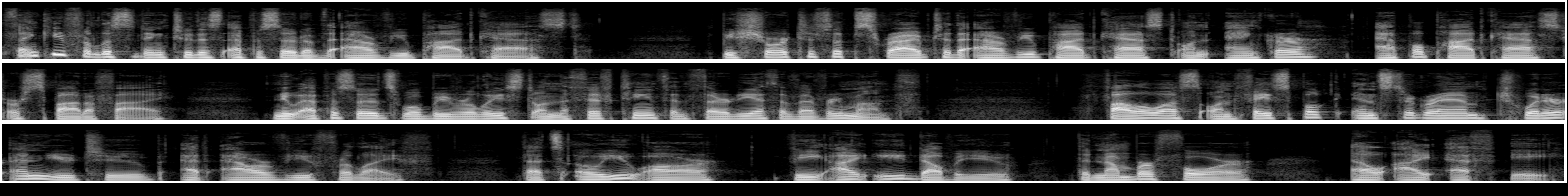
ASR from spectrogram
Thank you for listening to this episode of the Our View podcast. Be sure to subscribe to the Our View podcast on Anchor, Apple Podcast, or Spotify. New episodes will be released on the 15th and 30th of every month. Follow us on Facebook, Instagram, Twitter, and YouTube at Our View for Life. That's O U R V I E W, the number four, L I F E.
